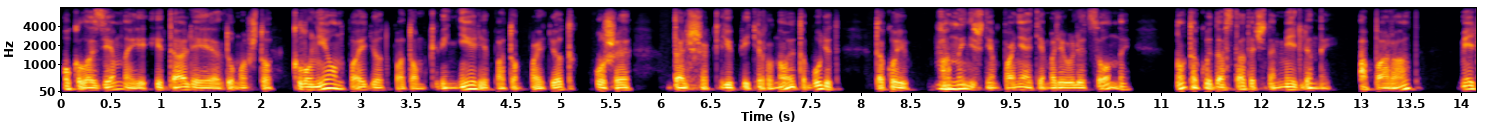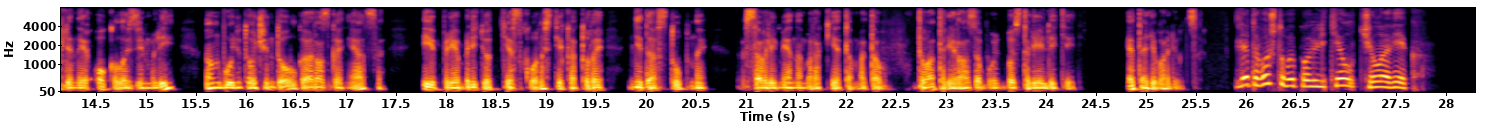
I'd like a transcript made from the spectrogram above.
околоземной и далее, думаю, что к Луне он пойдет, потом к Венере, потом пойдет уже дальше к Юпитеру. Но это будет такой по нынешним понятиям революционный, но такой достаточно медленный аппарат, медленный около Земли, он будет очень долго разгоняться и приобретет те скорости, которые недоступны современным ракетам. Это в 2-3 раза будет быстрее лететь. Это революция. Для того, чтобы полетел человек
